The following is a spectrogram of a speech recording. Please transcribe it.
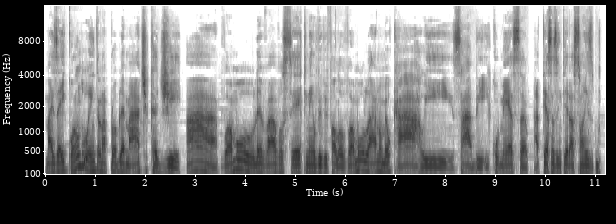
Mas aí quando entra na problemática de, ah, vamos levar você, que nem o Vivi falou, vamos lá no meu carro e, sabe, e começa a ter essas interações um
